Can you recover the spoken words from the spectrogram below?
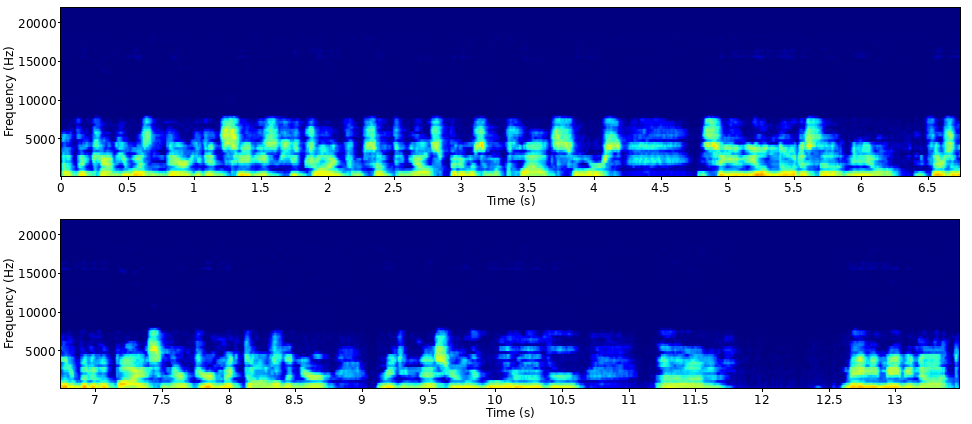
of the account. He wasn't there. He didn't see it. He's, he's drawing from something else but it was a MacLeod source so you, you'll notice that you know if there's a little bit of a bias in there if you're a MacDonald and you're reading this you're like whatever um, maybe maybe not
